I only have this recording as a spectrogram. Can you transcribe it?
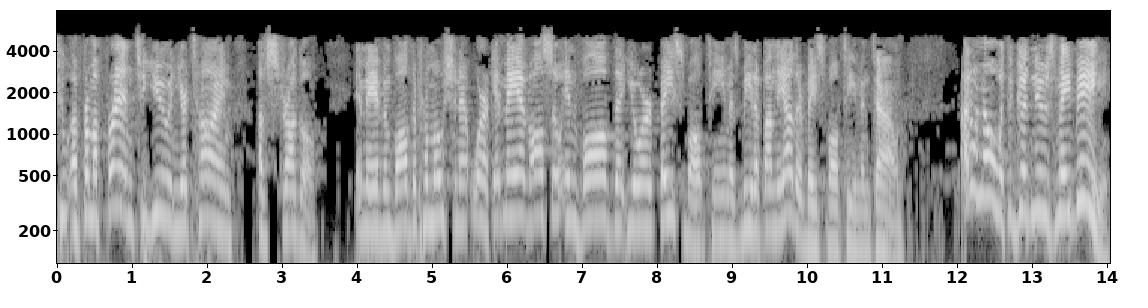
to, uh, from a friend to you in your time of struggle. It may have involved a promotion at work. It may have also involved that your baseball team has beat up on the other baseball team in town. I don't know what the good news may be.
